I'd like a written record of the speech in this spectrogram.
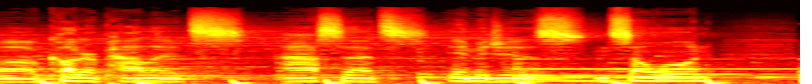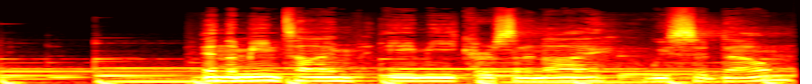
uh, color palettes, assets, images, and so on. In the meantime, Amy, Kirsten, and I, we sit down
